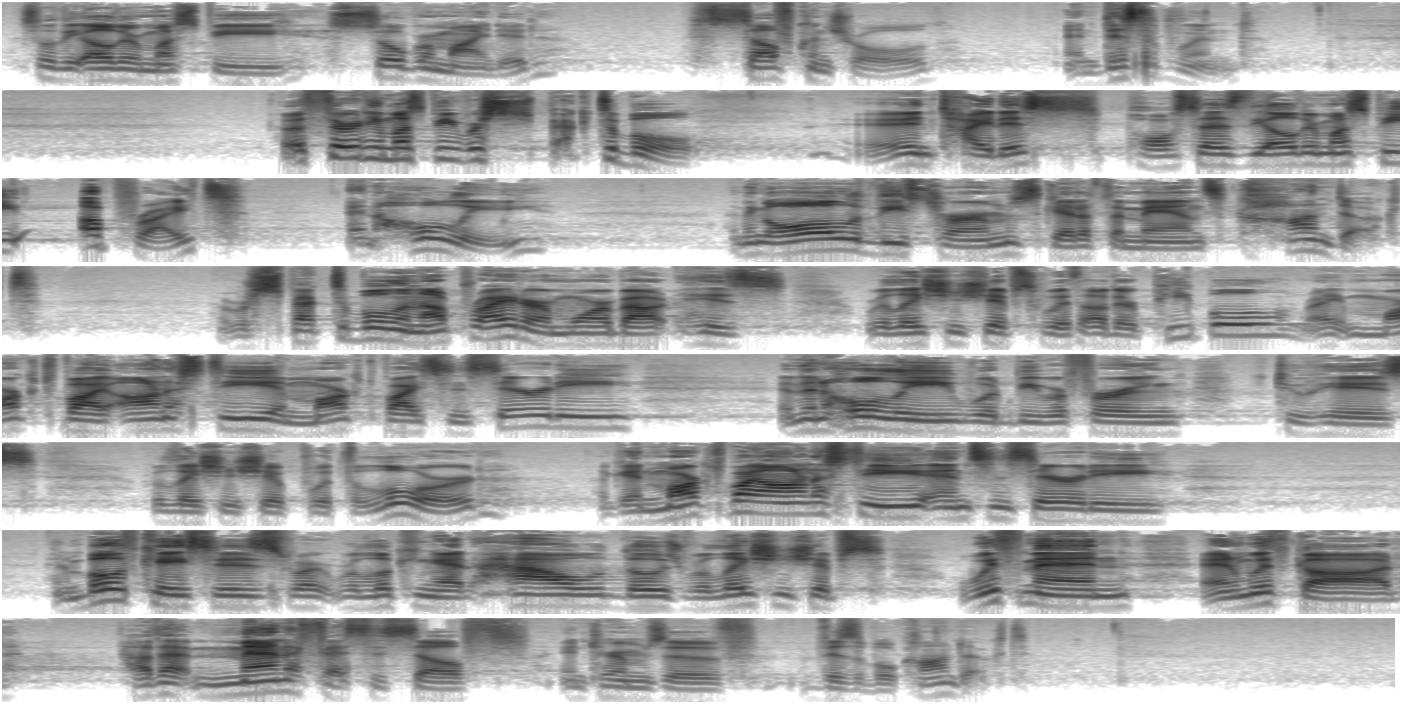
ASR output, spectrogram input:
So the elder must be sober minded, self controlled, and disciplined. A third, he must be respectable. In Titus, Paul says the elder must be upright and holy I think all of these terms get at the man's conduct. Respectable and upright are more about his relationships with other people, right? Marked by honesty and marked by sincerity. And then holy would be referring to his relationship with the Lord. Again, marked by honesty and sincerity. In both cases, right, we're looking at how those relationships with men and with God, how that manifests itself in terms of visible conduct.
